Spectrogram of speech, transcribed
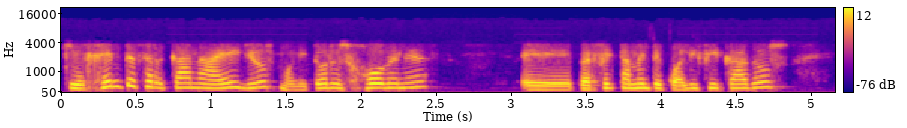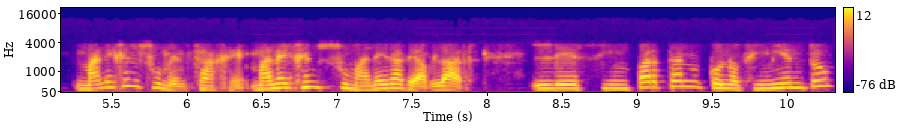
que gente cercana a ellos, monitores jóvenes, eh, perfectamente cualificados, manejen su mensaje, manejen su manera de hablar, les impartan conocimiento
